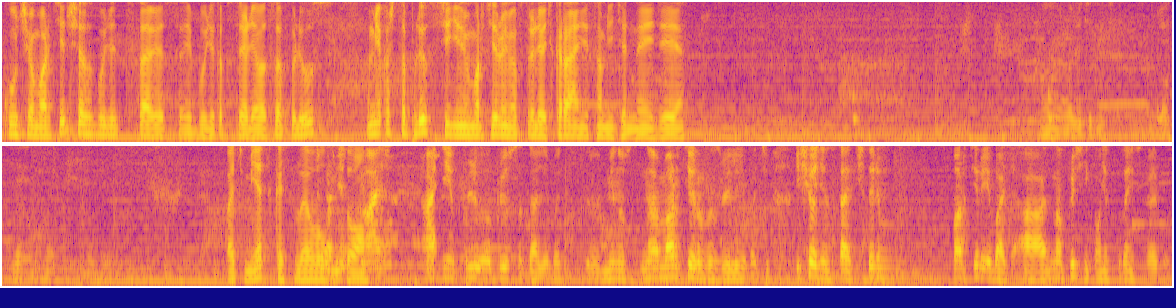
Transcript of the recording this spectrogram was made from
Куча мортир сейчас будет ставиться и будет обстреливаться плюс. Но мне кажется, плюс с синими мортирами обстреливать крайне сомнительная идея. Летит, летит. Блядь, ясно. Бать меткость level Они- 100. а- Они плю- плюс отдали, ебать. Минус на мортир развели, ебать. Еще один ставит, 4 мортира, ебать, а на плюсе никого нет, куда себя бьют.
